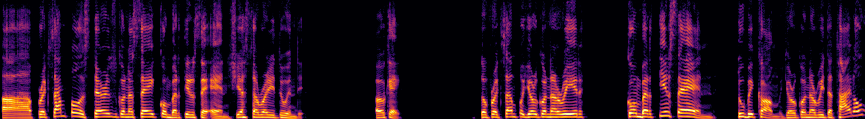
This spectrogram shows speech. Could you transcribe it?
Uh, for example, Esther is to say convertirse en. She is already doing this. Okay. So, for example, you're to read convertirse en, to become. You're to read the title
